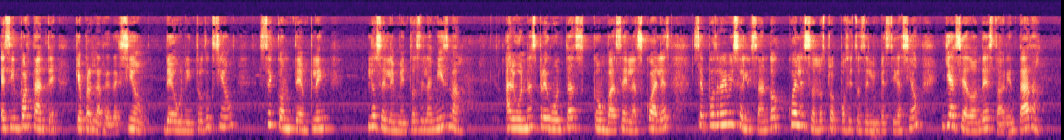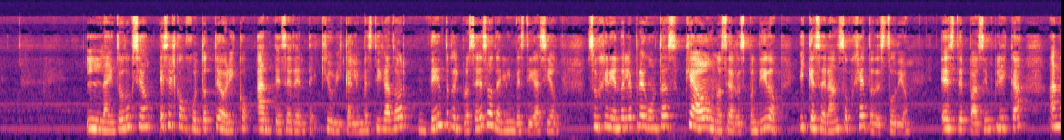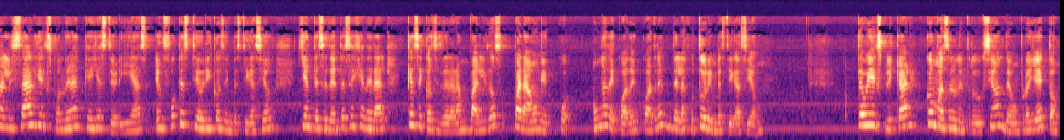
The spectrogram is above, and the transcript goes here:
Es importante que para la redacción de una introducción se contemplen los elementos de la misma, algunas preguntas con base en las cuales se podrá ir visualizando cuáles son los propósitos de la investigación y hacia dónde está orientada. La introducción es el conjunto teórico antecedente que ubica al investigador dentro del proceso de la investigación, sugiriéndole preguntas que aún no se ha respondido y que serán su objeto de estudio. Este paso implica analizar y exponer aquellas teorías, enfoques teóricos de investigación y antecedentes en general que se considerarán válidos para un, adecuado encuadre de la futura investigación. Te voy a explicar cómo hacer una introducción de un proyecto.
